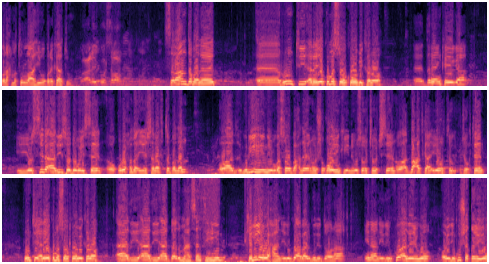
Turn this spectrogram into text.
waraxmatullaahi wabarakaatu salaan dabadeed ee, runtii ereyo kuma soo koobi karo ee, dareenkayga iyo sida aad ii soo dhoweyseen oo quruxda iyo sharafta badan oo aad guryihiinnii uga soo baxdeen oo shaqooyinkiinnii u soo joojiseen oo aad bacadkaa ii hor to- joogteen runtii ereyo kuma soo koobi karo. Aad iyo aad iyo aad baad u mahadsan tihiin. Keliya waxaan idinku abaalgudi doonaa inaan idinku adeego oo idinku shaqeeyo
